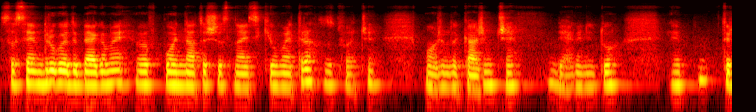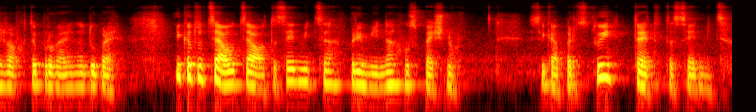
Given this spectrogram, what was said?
съвсем друго е да бягаме в планината 16 км, затова че можем да кажем, че бягането е тренировката проведена добре. И като цяло цялата седмица премина успешно. Сега предстои третата седмица.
